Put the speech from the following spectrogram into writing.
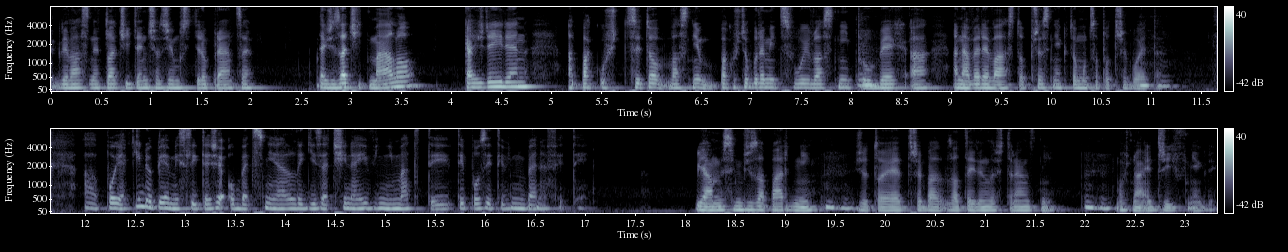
kde vás netlačí ten čas, že musíte do práce. Takže začít málo, každý den a pak už si to vlastně, pak už to bude mít svůj vlastní průběh a, a navede vás to přesně k tomu, co potřebujete. Mm-hmm. A po jaký době myslíte, že obecně lidi začínají vnímat ty, ty pozitivní benefity? Já myslím, že za pár dní, mm-hmm. že to je třeba za týden, za 14 dní. Mm-hmm. Možná i dřív někdy.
